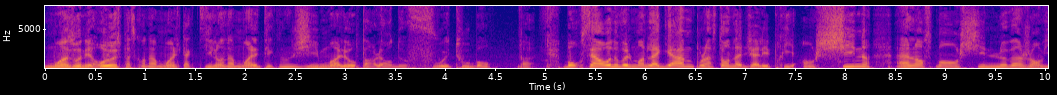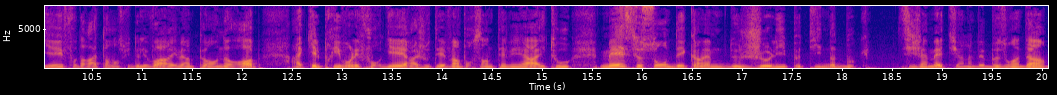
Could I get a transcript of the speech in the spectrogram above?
moins onéreuses parce qu'on a moins le tactile, on a moins les technologies, moins les haut-parleurs de fou et tout. Bon, Bon, c'est un renouvellement de la gamme. Pour l'instant, on a déjà les prix en Chine. Un lancement en Chine le 20 janvier. Il faudra attendre ensuite de les voir arriver un peu en Europe. À quel prix vont les fourguer, rajouter 20% de TVA et tout. Mais ce sont des quand même de jolis petits notebooks. Si jamais tu en avais besoin d'un,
